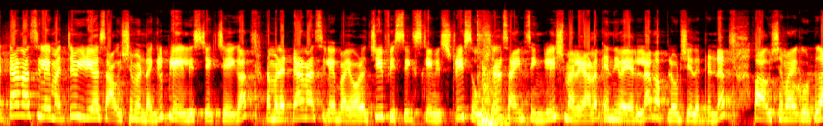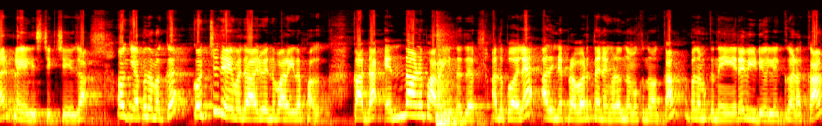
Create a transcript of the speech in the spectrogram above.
എട്ടാം ക്ലാസ്സിലെ മറ്റ് വീഡിയോസ് ആവശ്യമുണ്ടെങ്കിൽ പ്ലേലിസ്റ്റ് ചെക്ക് ചെയ്യുക. നമ്മൾ എട്ടാം ക്ലാസ്സിലെ biology physics chemistry social science English Malayalam എന്നിവയെല്ലാം അപ്ലോഡ് ചെയ്തിട്ടുണ്ട്. അപ്പോൾ ആവശ്യമായ കൂട്ടുകാർ പ്ലേലിസ്റ്റ് ചെക്ക് ചെയ്യുക. ഓക്കെ അപ്പോൾ നമുക്ക് കൊച്ചു ദേവദാരു എന്ന് പറയുന്ന കഥ എന്താണ് പറയുന്നത്? അതുപോലെ അതിന്റെ പ്രവർത്തനങ്ങളും നമുക്ക് നോക്കാം. അപ്പോൾ നമുക്ക് നേരെ വീഡിയോയിലേക്ക് കടക്കാം.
